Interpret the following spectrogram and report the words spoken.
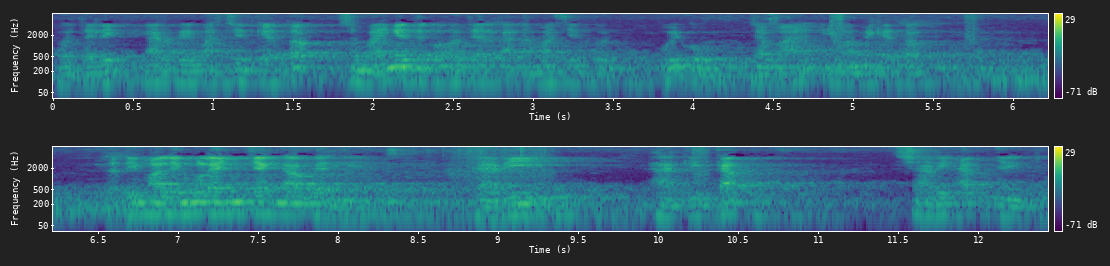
hotel ngarepe masjid ketok sembahyangnya itu hotel karena masjid pun. Wih, jamaah imam ketok. Jadi maling melenceng kabeh dari hakikat syariatnya itu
